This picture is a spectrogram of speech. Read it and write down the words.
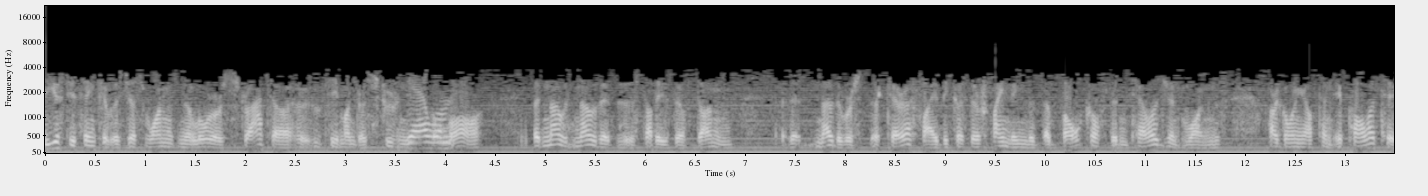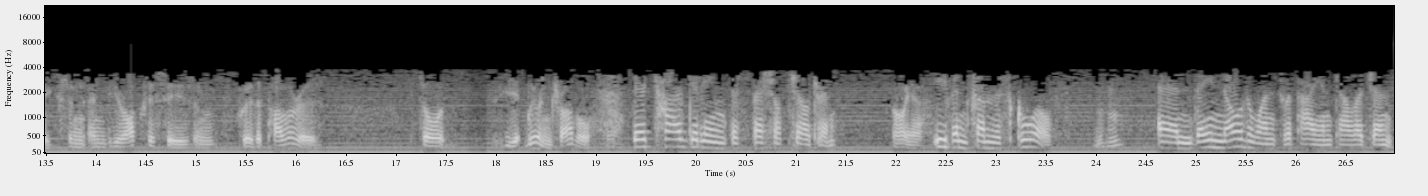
they used to think it was just ones in the lower strata who, who came under scrutiny Yeah, of well, the law. But now, now that the studies they've done, uh, that now they were, they're terrified because they're finding that the bulk of the intelligent ones are going up into politics and, and bureaucracies and where the power is. So we're in trouble. They're targeting the special children, Oh yeah. even from the schools. Mhm. And they know the ones with high intelligence.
